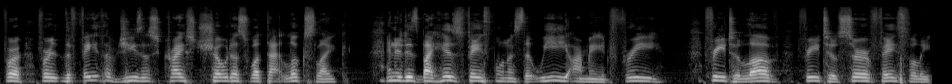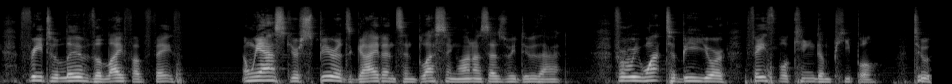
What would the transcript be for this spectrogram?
For, for the faith of Jesus Christ showed us what that looks like, and it is by his faithfulness that we are made free free to love, free to serve faithfully, free to live the life of faith. And we ask your Spirit's guidance and blessing on us as we do that. For we want to be your faithful kingdom people, to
